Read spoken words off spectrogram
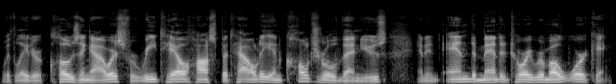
with later closing hours for retail, hospitality, and cultural venues, and an end to mandatory remote working.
